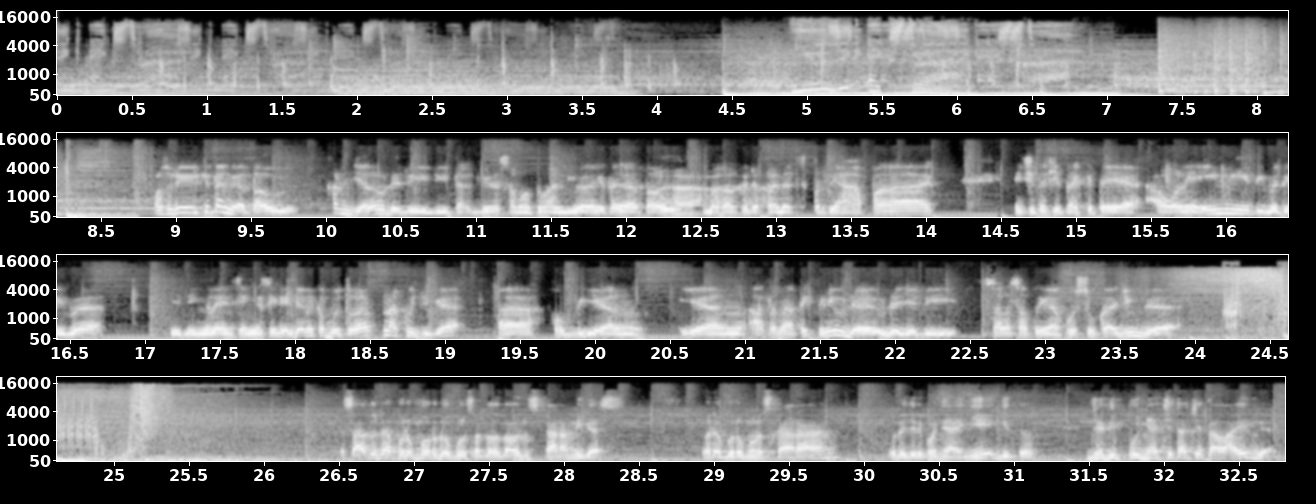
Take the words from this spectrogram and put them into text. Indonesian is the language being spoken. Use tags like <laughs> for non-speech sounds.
Music Extra. Music Extra. Music Extra. Maksudnya kita nggak tahu kan jalan udah di, ditakdir sama Tuhan juga kita nggak tahu Ah. bakal ke depannya seperti apa. Yang cita-cita kita ya awalnya ini tiba-tiba jadi ngelenceng ke sini dan kebetulan aku juga uh, hobi yang yang alternatif ini udah udah jadi salah satu yang aku suka juga. Saat udah berumur 21 tahun sekarang nih guys. Udah berumur sekarang, udah jadi penyanyi gitu. Jadi punya cita-cita lain nggak?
